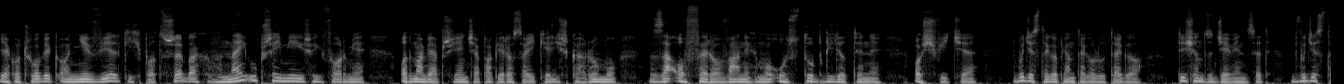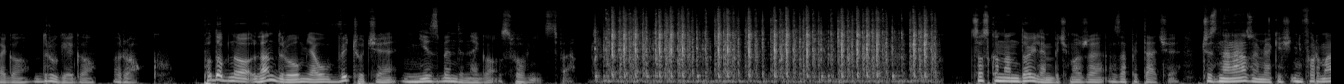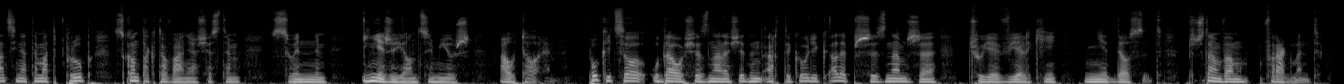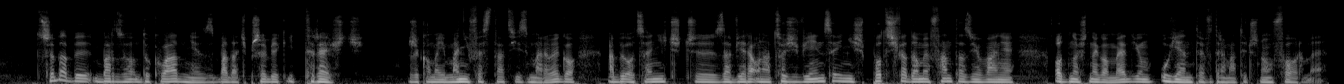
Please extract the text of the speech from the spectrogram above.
Jako człowiek o niewielkich potrzebach, w najuprzejmiejszej formie odmawia przyjęcia papierosa i kieliszka rumu zaoferowanych mu u stóp gilotyny o świcie 25 lutego 1922 roku. Podobno Landru miał wyczucie niezbędnego słownictwa. Co z Conan Doylem być może zapytacie? Czy znalazłem jakieś informacje na temat prób skontaktowania się z tym słynnym i nieżyjącym już autorem? Póki co udało się znaleźć jeden artykulik, ale przyznam, że czuję wielki niedosyt. Przeczytam wam fragment. Trzeba by bardzo dokładnie zbadać przebieg i treść rzekomej manifestacji zmarłego, aby ocenić, czy zawiera ona coś więcej niż podświadome fantazjowanie odnośnego medium ujęte w dramatyczną formę.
